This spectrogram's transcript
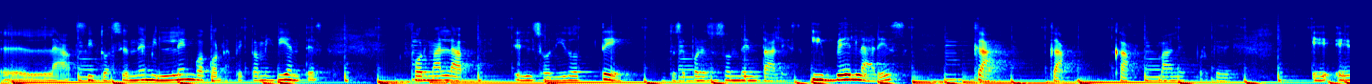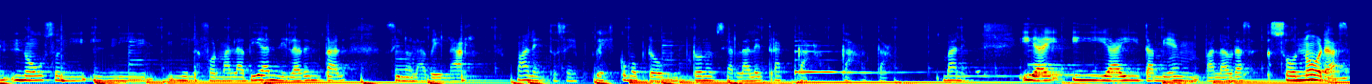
la, situación de mi lengua con respecto a mis dientes forma la, el sonido T. Entonces por eso son dentales. Y velares, K, K, K, ¿vale? Porque eh, eh, no uso ni, ni, la forma labial ni la dental, sino la velar, ¿vale? Entonces es como pronunciar la letra K, K, K, ¿vale? Y hay, y hay también palabras sonoras,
